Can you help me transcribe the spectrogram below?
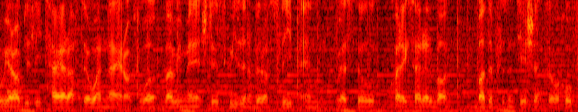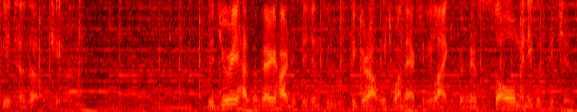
We are obviously tired after one night of work, but we managed to squeeze in a bit of sleep and we're still quite excited about, about the presentation, so hopefully it turns out okay. The jury has a very hard decision to figure out which one they actually like because there's so many good pitches.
